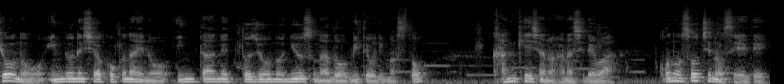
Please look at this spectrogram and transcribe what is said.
今日のインドネシア国内のインターネット上のニュースなどを見ておりますと関係者の話ではこの措置のせいで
